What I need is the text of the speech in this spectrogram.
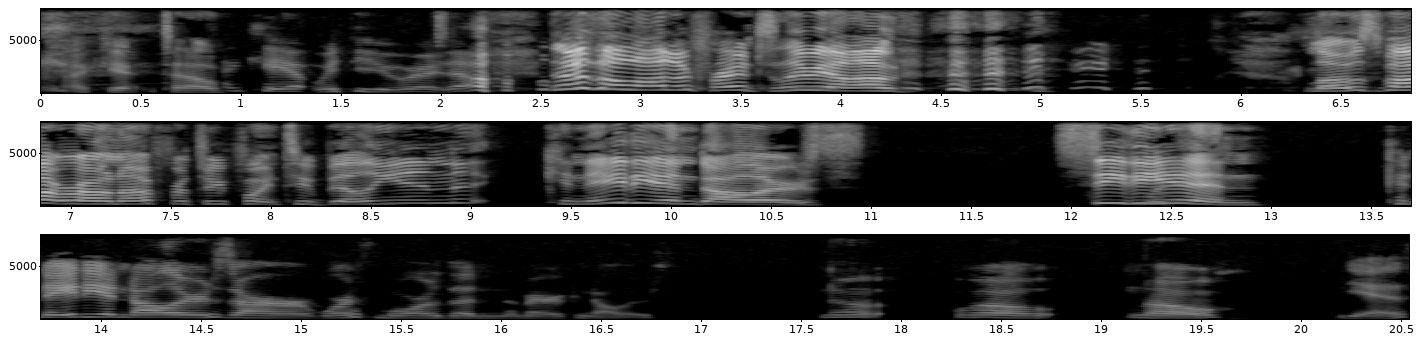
I can't tell. I can't with you right now. There's a lot of French. Leave me alone. Lowe's bought Rona for 3.2 billion Canadian dollars. CDN. Canadian dollars are worth more than American dollars. No, well, no. Yes.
